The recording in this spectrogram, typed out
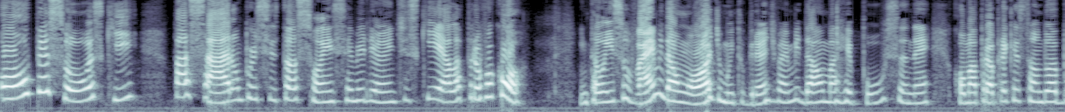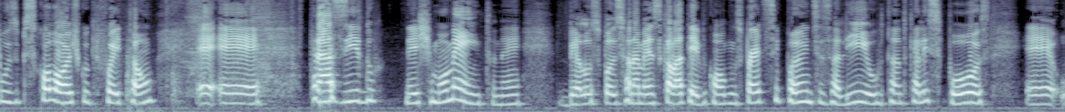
Ou pessoas que passaram por situações semelhantes que ela provocou. Então isso vai me dar um ódio muito grande, vai me dar uma repulsa, né? Como a própria questão do abuso psicológico que foi tão é, é, trazido neste momento, né? Pelos posicionamentos que ela teve com alguns participantes ali, o tanto que ela expôs, é, o,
